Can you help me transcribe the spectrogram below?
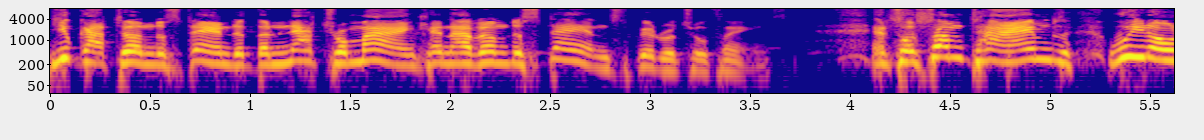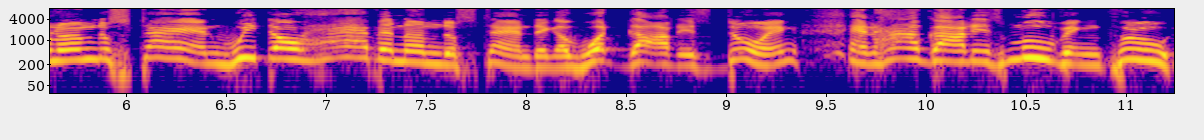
you got to understand that the natural mind cannot understand spiritual things. And so sometimes we don't understand. We don't have an understanding of what God is doing and how God is moving through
